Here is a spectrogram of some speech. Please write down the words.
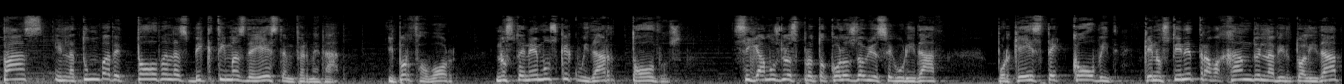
Paz en la tumba de todas las víctimas de esta enfermedad. Y por favor, nos tenemos que cuidar todos. Sigamos los protocolos de bioseguridad porque este COVID que nos tiene trabajando en la virtualidad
